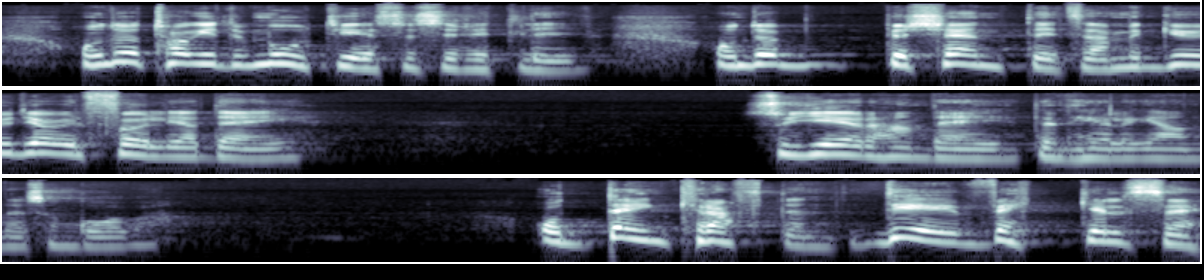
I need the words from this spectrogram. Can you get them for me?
Om du har tagit emot Jesus i ditt liv, om du har bekänt dig till men Gud jag vill följa dig, så ger han dig den helige ande som gåva. Och den kraften, det är väckelse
